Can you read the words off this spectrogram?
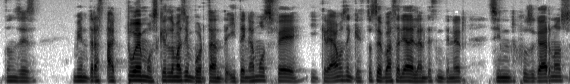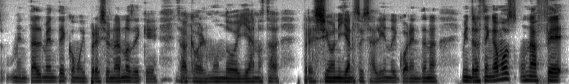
Entonces, mientras actuemos, que es lo más importante, y tengamos fe y creamos en que esto se va a salir adelante sin tener, sin juzgarnos mentalmente como y presionarnos de que se va a acabar el mundo y ya no está presión y ya no estoy saliendo y cuarentena. Mientras tengamos una fe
